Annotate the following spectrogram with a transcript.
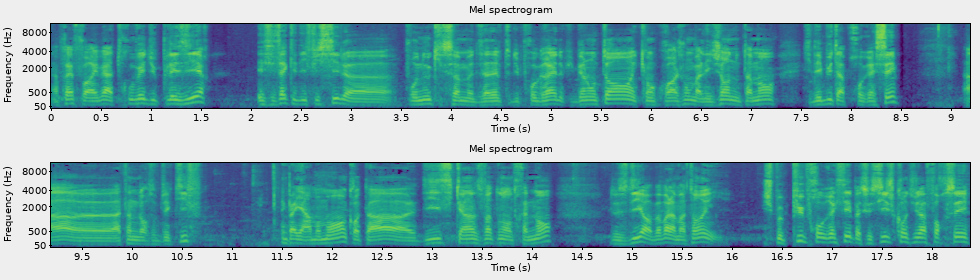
après, il faut arriver à trouver du plaisir. Et c'est ça qui est difficile euh, pour nous qui sommes des adeptes du progrès depuis bien longtemps et qui encourageons bah, les gens notamment qui débutent à progresser, à euh, atteindre leurs objectifs. Et ben il y a un moment quand tu as 10, 15, 20 ans d'entraînement de se dire bah voilà maintenant je peux plus progresser parce que si je continue à forcer,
